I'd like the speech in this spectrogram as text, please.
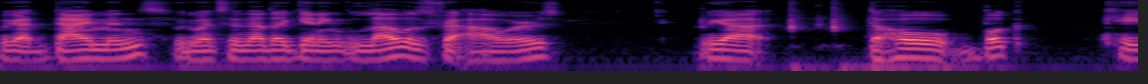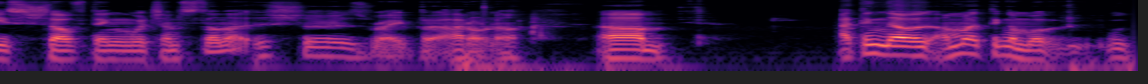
We got diamonds. We went to another getting levels for hours. We got the whole bookcase shelf thing, which I'm still not sure is right, but I don't know. Um, I think that was. I'm gonna think I'm gonna we'll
